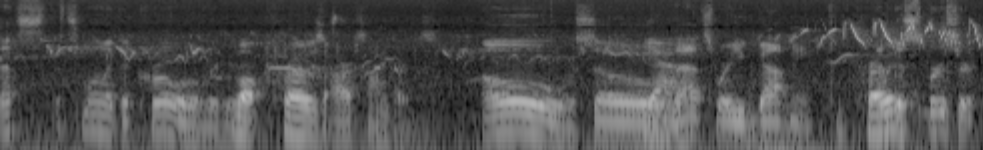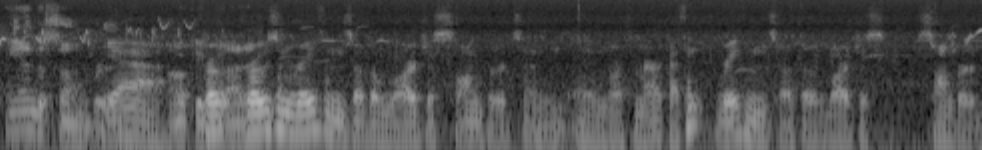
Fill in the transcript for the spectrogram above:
That's that's more like a crow over here. Well, crows are songbirds. Oh, so Yeah. that's where you got me. A disperser and a songbird. yeah. Okay, Crow- got it. crows and ravens are the largest songbirds in, in North America. I think ravens are the largest songbirds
